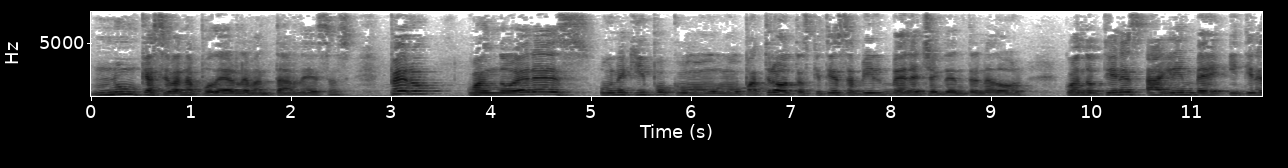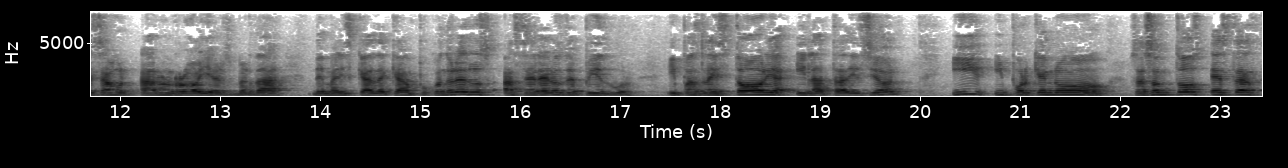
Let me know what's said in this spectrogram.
nunca se van a poder levantar de esas. Pero cuando eres un equipo como Patriotas, que tienes a Bill Belichick de entrenador, cuando tienes a Green Bay y tienes a un Aaron Rodgers, ¿verdad? De mariscal de campo. Cuando eres los acereros de Pittsburgh. Y pues la historia y la tradición. Y, y por qué no. O sea, son todas estas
